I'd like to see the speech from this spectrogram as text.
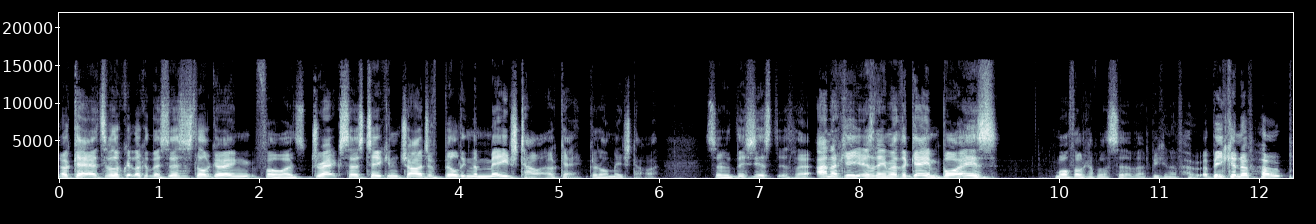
Okay, let's have a quick look at this. This is still going forwards. Drex has taken charge of building the Mage Tower. Okay, good old Mage Tower. So this is there. Anarchy is the name of the game, boys. Morphle Capital server. Beacon of hope. A beacon of hope.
